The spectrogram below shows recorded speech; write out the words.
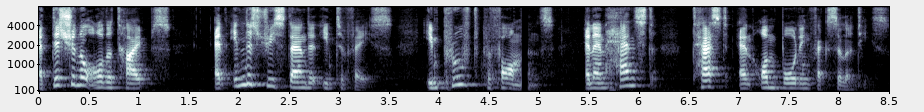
additional order types, an industry standard interface, improved performance, and enhanced test and onboarding facilities.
